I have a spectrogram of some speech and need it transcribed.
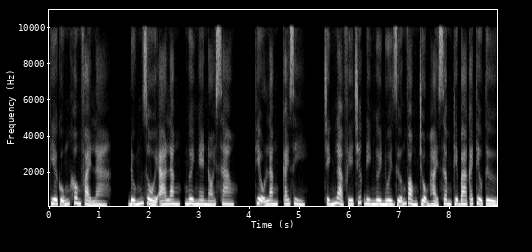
Kia cũng không phải là, đúng rồi A Lăng, ngươi nghe nói sao? Thiệu Lăng, cái gì? Chính là phía trước đi người nuôi dưỡng vòng trộm hải sâm kia ba cái tiểu tử,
